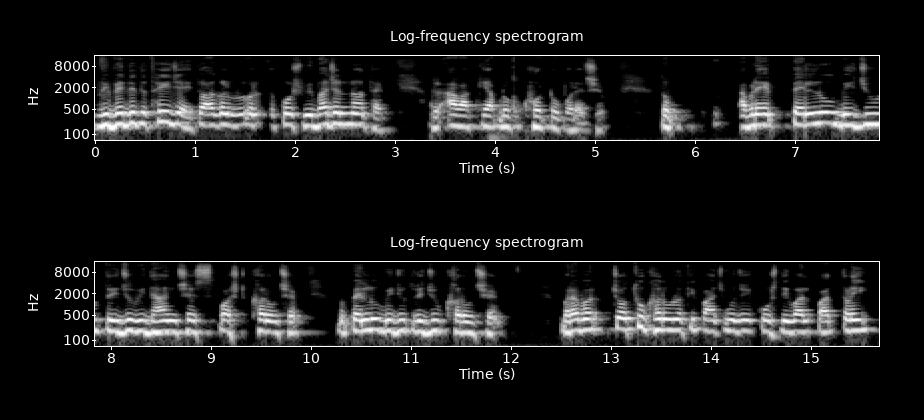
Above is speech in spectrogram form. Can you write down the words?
વિભેદિત થઈ જાય તો આગળ કોષ વિભાજન ન થાય. એટલે આ વાક્ય આપણું ખોટું પડે છે. તો આપણે પહેલું, બીજું, ત્રીજું વિધાન છે સ્પષ્ટ ખરું છે. તો પહેલું, બીજું, ત્રીજું ખરું છે. બરાબર? ચોથું ખરું નથી, પાંચમું જે કોષ દિવાલ પાતળી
